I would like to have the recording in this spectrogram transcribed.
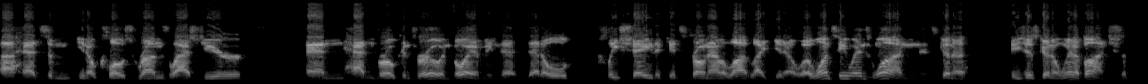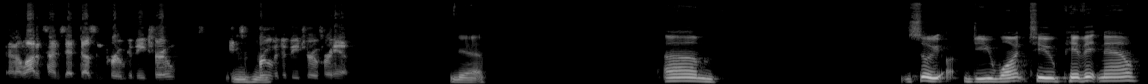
Uh, had some you know close runs last year, and hadn't broken through. And boy, I mean that that old cliche that gets thrown out a lot, like you know, well, once he wins one, it's gonna he's just going to win a bunch. And a lot of times that doesn't prove to be true. It's mm-hmm. proven to be true for him. Yeah. Um. So, do you want to pivot now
